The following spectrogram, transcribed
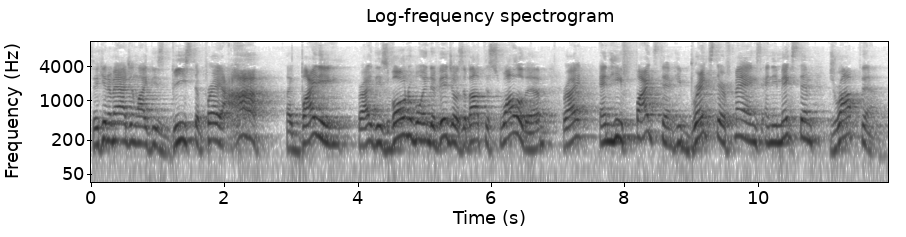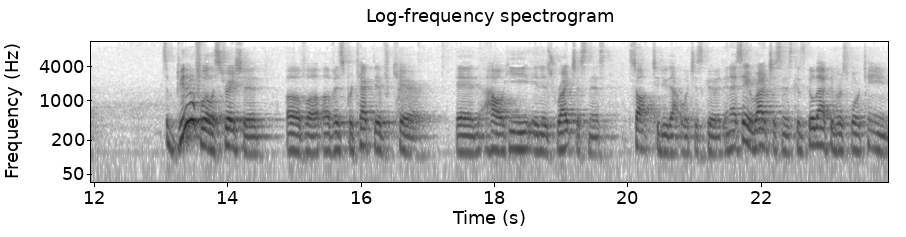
So you can imagine like these beasts of prey. Ah, like biting, right, these vulnerable individuals, about to swallow them, right? And he fights them, he breaks their fangs, and he makes them drop them. It's a beautiful illustration of, uh, of his protective care and how he, in his righteousness, sought to do that which is good. And I say righteousness because go back to verse 14.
